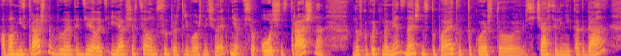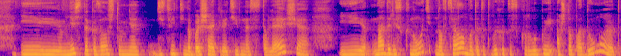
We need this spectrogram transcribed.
а вам не страшно было это делать? И я вообще в целом супер тревожный человек. Мне все очень страшно, но в какой-то момент, знаешь, наступает вот такое, что сейчас или никогда. И мне всегда казалось, что у меня действительно большая креативная составляющая, и надо рискнуть, но в целом вот этот выход из скорлупы «а что подумают?»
